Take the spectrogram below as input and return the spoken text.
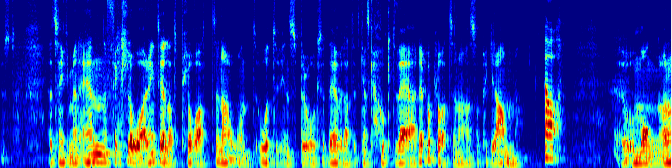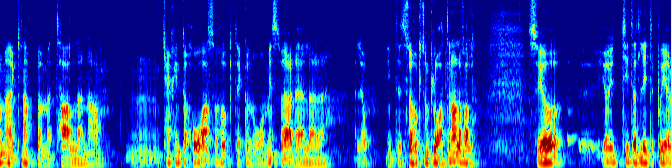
Just det. Jag tänker men en förklaring till att platina återvinns bra också det är väl att det är ett ganska högt värde på platina, alltså per gram. Ja. Och många av de här knappa metallerna mm, kanske inte har så högt ekonomiskt värde eller, eller inte så högt som platina i alla fall. Så jag jag har tittat lite på era,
